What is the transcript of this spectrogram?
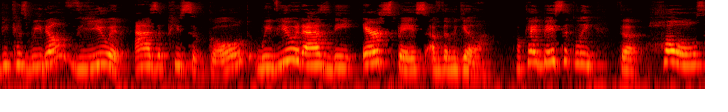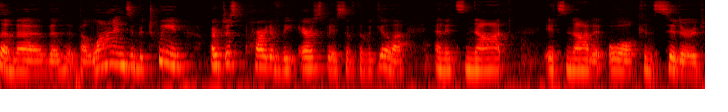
because we don't view it as a piece of gold, we view it as the airspace of the Megillah. Okay, basically the holes and the, the, the lines in between are just part of the airspace of the Megillah, and it's not it's not at all considered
